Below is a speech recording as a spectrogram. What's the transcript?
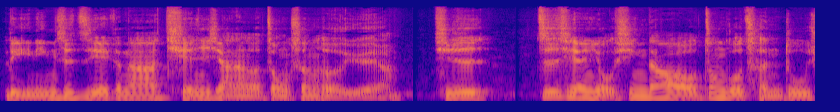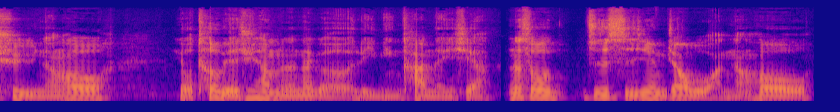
李宁是直接跟他签下那个终身合约了。其实。之前有幸到中国成都去，然后有特别去他们的那个李宁看了一下。那时候就是时间比较晚，然后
